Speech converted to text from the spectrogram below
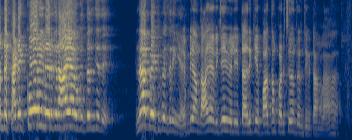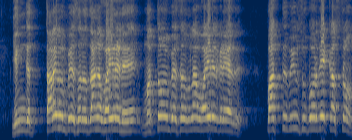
அந்த கடை கோடியில இருக்கிற ஆயாவுக்கு தெரிஞ்சது. என்ன பேச்சு பேசுறீங்க? எப்படி அந்த ஆயா விஜய் வெளியிட்ட அறிக்கையை பார்த்து தான் படிச்சுதான் தெரிஞ்சுக்கிட்டாங்களா? எங்க தலைவன் பேசுறது தாங்க வைரலு மத்தவன் பேசுறதுலாம் வைரல் கிடையாது. பத்து வியூஸ் போறதே கஷ்டம்.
